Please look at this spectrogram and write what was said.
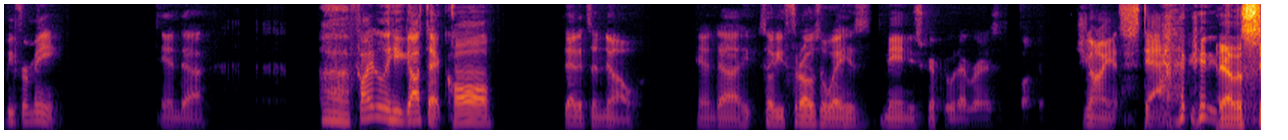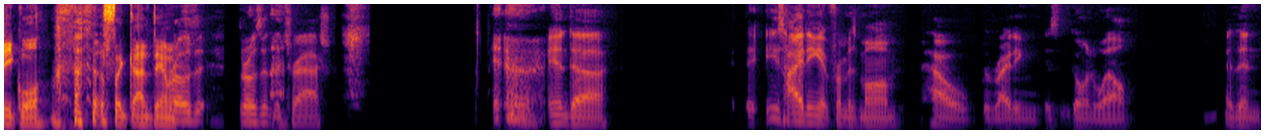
Be for me. And uh, uh finally he got that call that it's a no. And uh he, so he throws away his manuscript or whatever and it's a fucking giant stack. Yeah, the sequel. it's like, God damn it. throws it throws it in the trash and uh he's hiding it from his mom how the writing isn't going well and then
